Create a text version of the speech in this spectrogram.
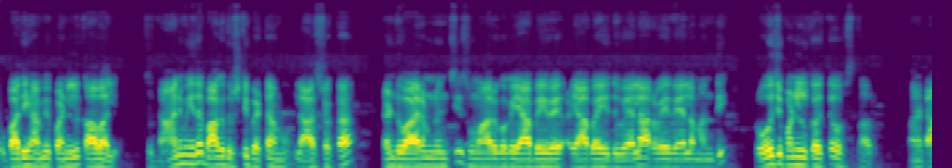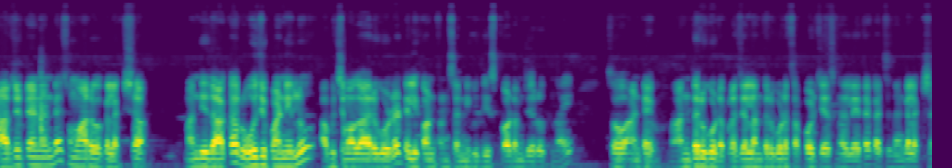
ఉపాధి హామీ పనులు కావాలి. సో దాని మీద బాగా దృష్టి పెట్టాము. లాస్ట్ ఒక రెండు వారం నుంచి సుమారుగా ఒక యాభై వే యాభై ఐదు వేల అరవై వేల మంది రోజు పనులకు అయితే వస్తున్నారు. మన టార్గెట్ ఏంటంటే సుమారు ఒక లక్ష మంది దాకా రోజు పనులు అభిచమ్మ గారు కూడా టెలికాన్ఫరెన్స్ అన్ని తీసుకోవడం జరుగుతున్నాయి. సో అంటే అందరూ కూడా ప్రజలందరూ కూడా సపోర్ట్ చేసినట్లయితే ఖచ్చితంగా లక్ష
